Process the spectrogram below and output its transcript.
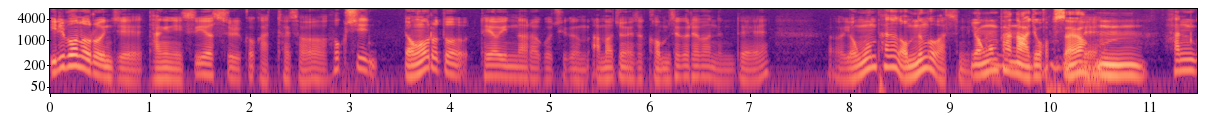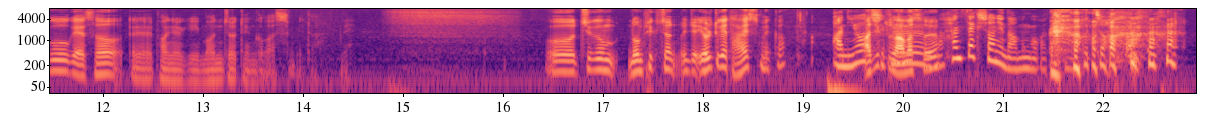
일본어로 이제 당연히 쓰였을 것 같아서 혹시 영어로도 되어 있나라고 지금 아마존에서 검색을 해봤는데 어, 영문판은 없는 것 같습니다. 영문판은 아직 없어요. 네. 음. 한국에서 예, 번역이 먼저 된 것 같습니다. 네. 어, 지금 논픽션 이제 12개 다 했습니까? 아니요. 아직도 지금 남았어요? 한 섹션이 남은 것 같아요. 그렇죠.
